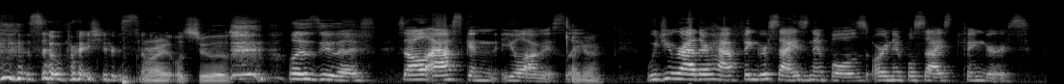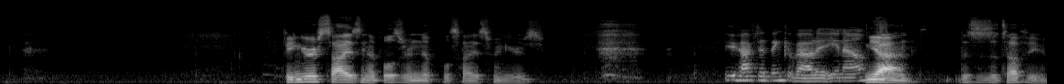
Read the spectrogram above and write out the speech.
so, brace yourself. All right, let's do this. Let's do this. So, I'll ask and you'll obviously. Okay. Would you rather have finger sized nipples or nipple sized fingers? Finger-sized nipples or nipple-sized fingers? You have to think about it, you know? Yeah, this is a toughie.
